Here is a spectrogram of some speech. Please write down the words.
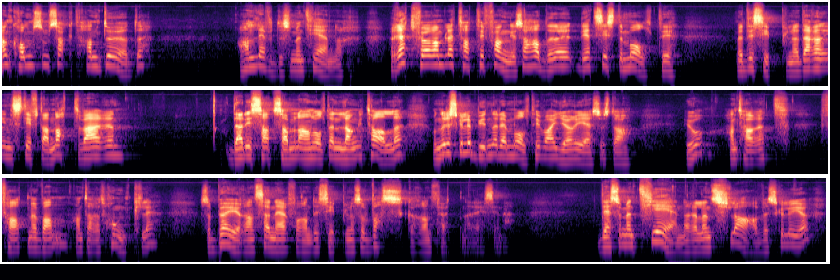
Han kom, som sagt, han døde, og han levde som en tjener. Rett før han ble tatt til fange, så hadde de et siste måltid med disiplene, der han innstifta nattværen, der de satt sammen og han holdt en lang tale. Og Når de skulle begynne det måltidet, hva gjør Jesus da? Jo, han tar et fat med vann, han tar et håndkle. Så bøyer han seg ned foran disiplene og så vasker han føttene de sine. Det som en tjener eller en slave skulle gjøre,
